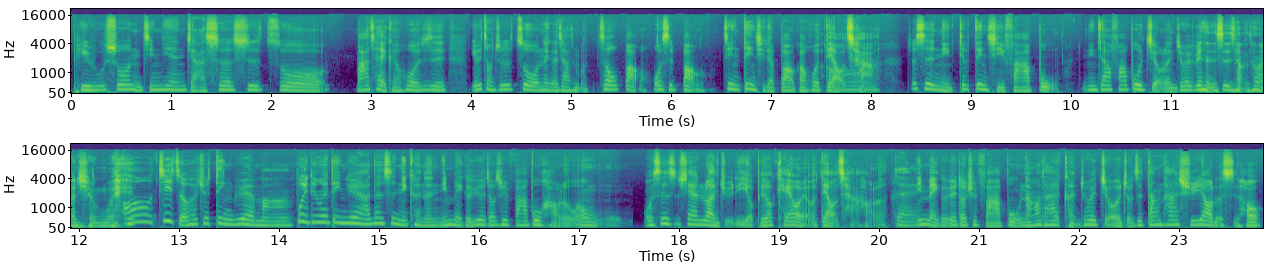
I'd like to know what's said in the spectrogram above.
比如说，你今天假设是做 Martech，或者是有一种就是做那个叫什么周报，或是报定定期的报告或调查。哦就是你就定期发布，你只要发布久了，你就会变成市场上的权威。哦，记者会去订阅吗？不一定会订阅啊，但是你可能你每个月都去发布好了。我我是现在乱举例，有比如说 KOL 调查好了，对，你每个月都去发布，然后他可能就会久而久之，当他需要的时候，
